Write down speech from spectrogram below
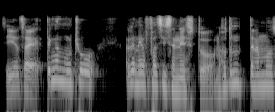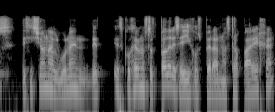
¿sí? O sea, tengan mucho, hagan énfasis en esto. Nosotros no tenemos decisión alguna en de escoger a nuestros padres e hijos, pero a nuestra pareja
